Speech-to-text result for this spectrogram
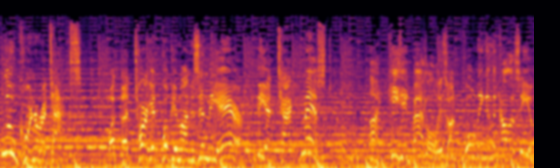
blue corner attacks, but the target Pokemon is in the air. The attack missed. A heated battle is unfolding in the Coliseum.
